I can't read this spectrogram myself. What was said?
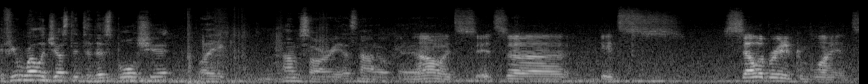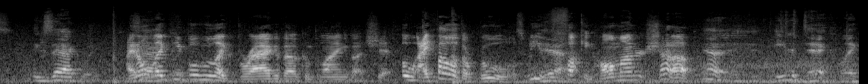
If you're well-adjusted to this bullshit, like, I'm sorry, that's not okay. No, it's it's uh it's celebrated compliance. Exactly. I don't like people who like brag about complying about shit. Oh, I follow the rules. What are you Yeah. fucking hall monitor? Shut up. Yeah, eat a dick. Like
